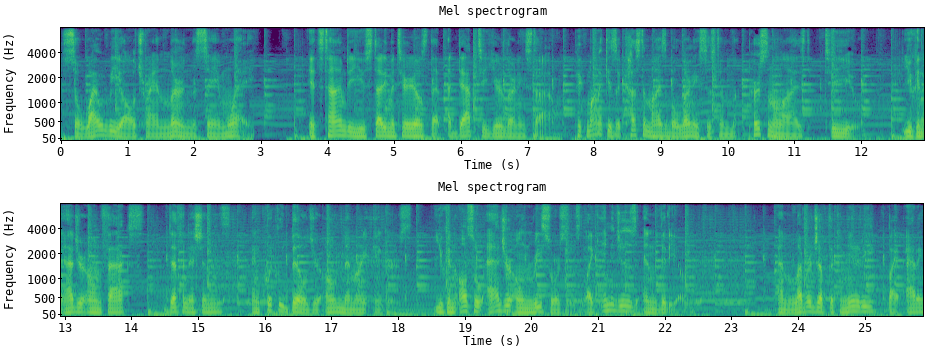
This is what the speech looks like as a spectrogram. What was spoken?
So, why would we all try and learn the same way? It's time to use study materials that adapt to your learning style. Picmonic is a customizable learning system personalized to you. You can add your own facts, definitions, and quickly build your own memory anchors. You can also add your own resources like images and video, and leverage up the community by adding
